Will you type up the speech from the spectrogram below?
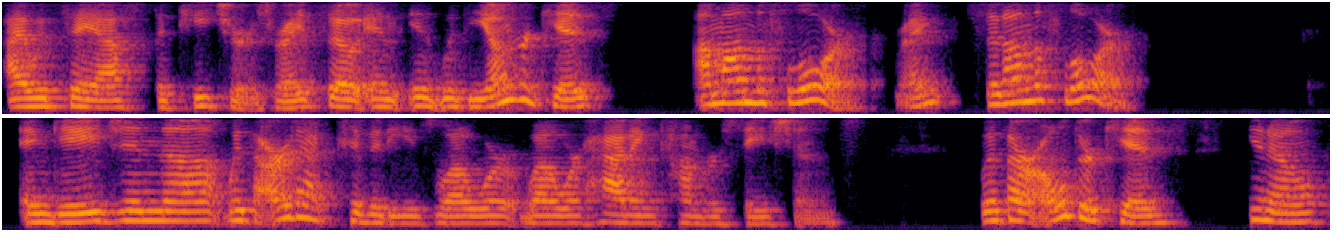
I would say ask the teachers, right? So, in, in with younger kids, I'm on the floor, right? Sit on the floor, engage in uh, with art activities while we're while we're having conversations. With our older kids, you know,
